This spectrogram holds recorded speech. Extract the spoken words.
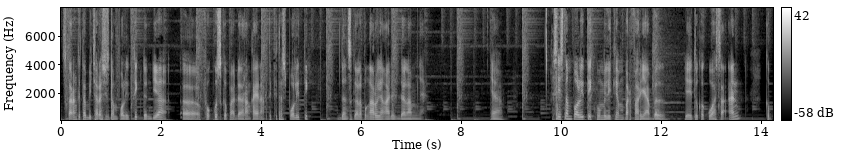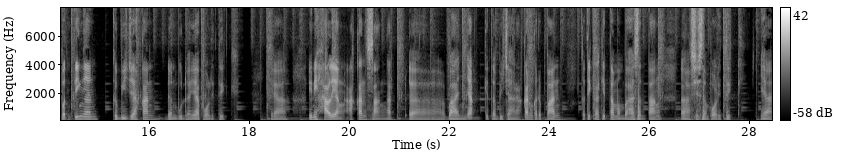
sekarang kita bicara sistem politik dan dia uh, fokus kepada rangkaian aktivitas politik dan segala pengaruh yang ada di dalamnya. Ya. Sistem politik memiliki empat variabel, yaitu kekuasaan, kepentingan, kebijakan, dan budaya politik. Ya, ini hal yang akan sangat uh, banyak kita bicarakan ke depan ketika kita membahas tentang uh, sistem politik ya.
